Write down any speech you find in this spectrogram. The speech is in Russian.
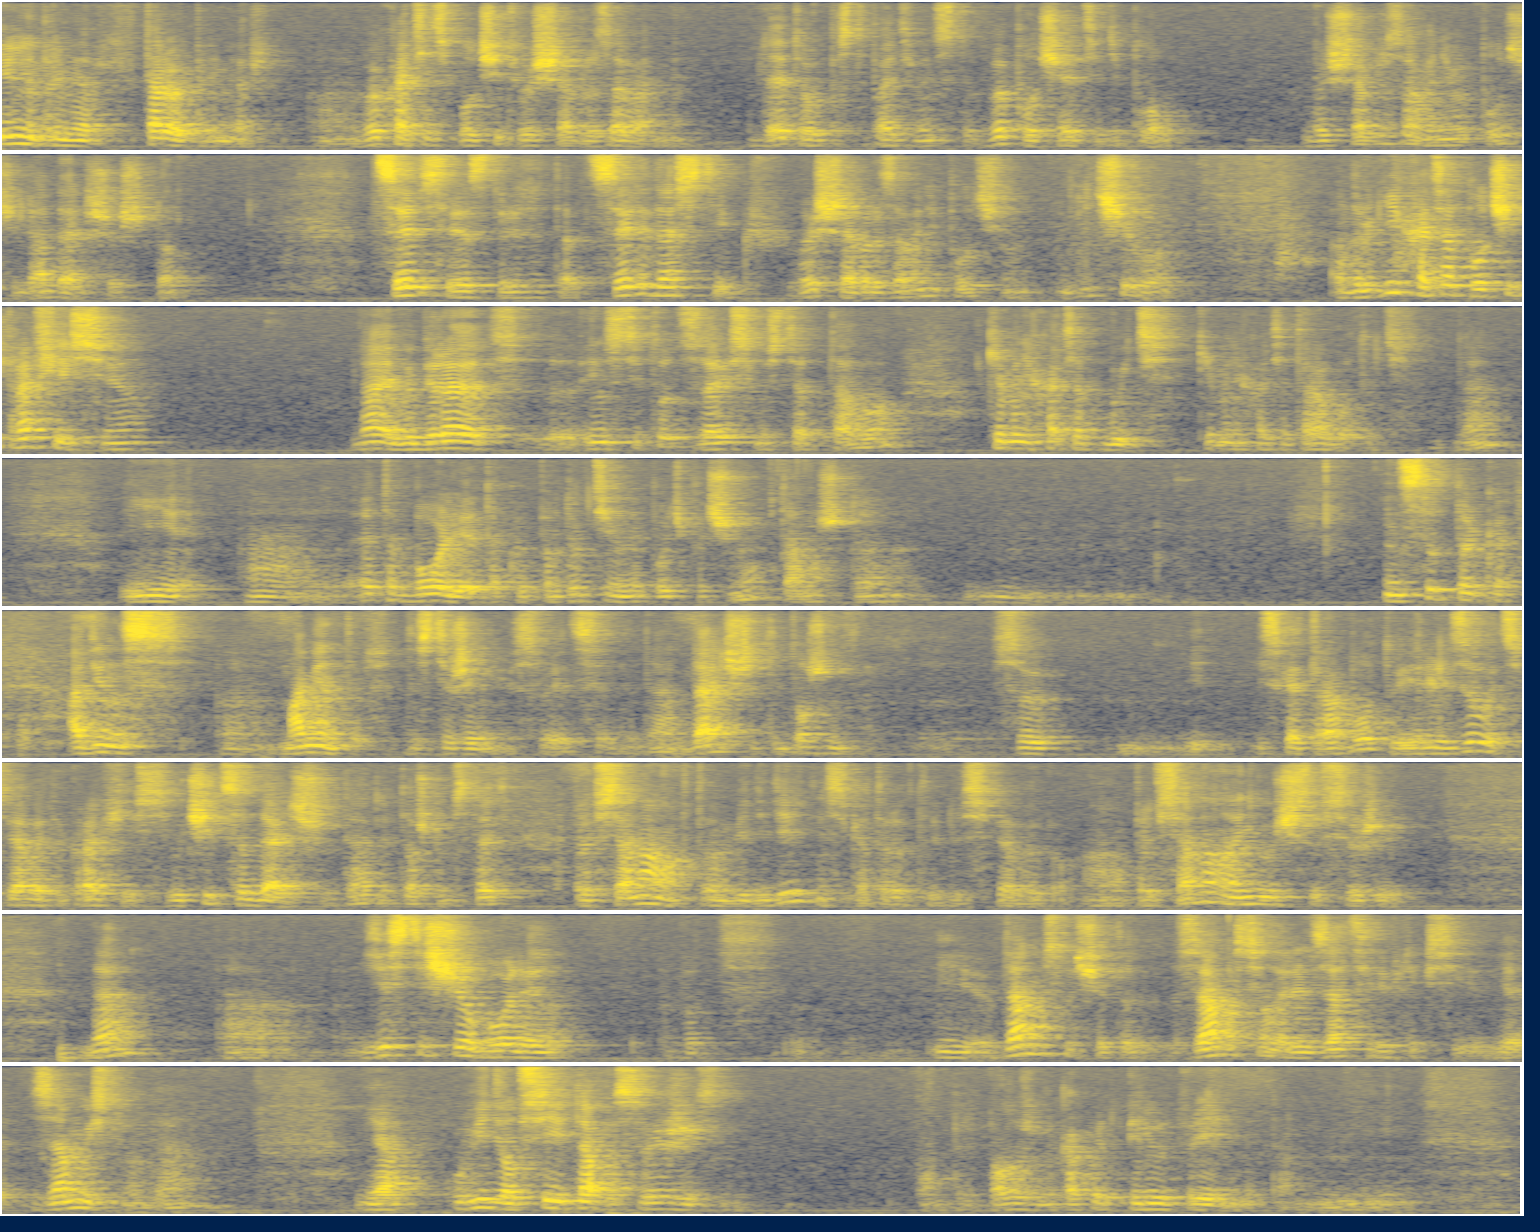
Или, например, второй пример. Вы хотите получить высшее образование. Для этого вы поступаете в институт. Вы получаете диплом. Высшее образование вы получили, а дальше что? Цель, средство, результат. Цели достиг, высшее образование получил. Для чего? А другие хотят получить профессию. Да, и выбирают э, институт в зависимости от того, кем они хотят быть, кем они хотят работать. Да? И э, это более такой продуктивный путь. Почему? Потому что институт только один из э, моментов достижения своей цели. Да? Дальше ты должен свою, искать работу и реализовывать себя в этой профессии, учиться дальше, да? для того, чтобы стать профессионалом в том виде деятельности, который ты для себя выбрал. А профессионалы, они учатся всю жизнь. Да? А, есть еще более вот, и в данном случае это замысел реализации рефлексии. Я замыслил, да, я увидел все этапы своей жизни, там, предположим, на какой-то период времени, там, не,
